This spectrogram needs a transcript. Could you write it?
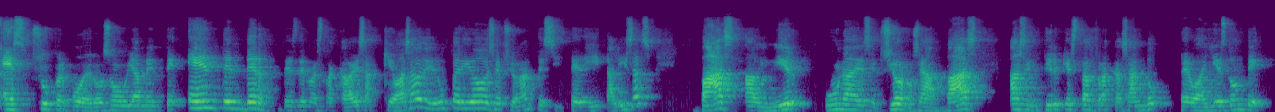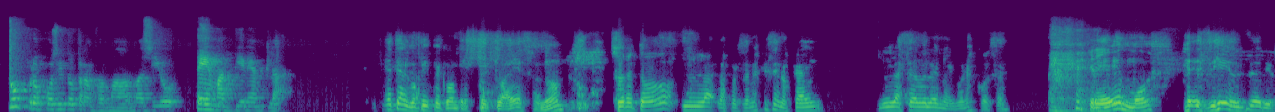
es súper poderoso, obviamente, entender desde nuestra cabeza que vas a vivir un periodo decepcionante. Si te digitalizas, vas a vivir una decepción, o sea, vas a sentir que estás fracasando, pero ahí es donde tu propósito transformador masivo te mantiene anclado. Fíjate algo, Pipe, con respecto a eso, ¿no? Sobre todo las personas que se nos caen la cédula en algunas cosas, creemos, sí, en serio,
